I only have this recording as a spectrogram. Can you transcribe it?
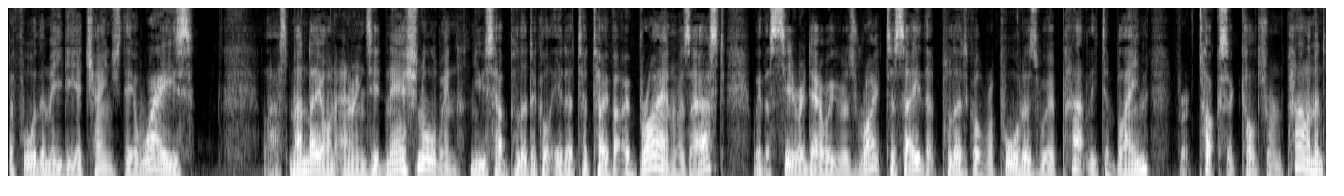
before the media changed their ways. Last Monday on RNZ National, when Newshub political editor Tova O'Brien was asked whether Sarah Dowie was right to say that political reporters were partly to blame for a toxic culture in Parliament,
